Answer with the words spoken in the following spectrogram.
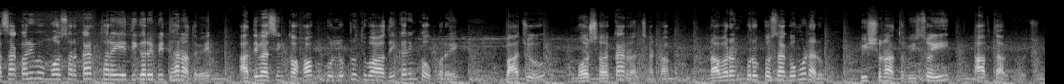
আশা করিব মো সরকার থরে এ দিগরে বিধান দেবে আদিবাসী হক হকু লুটুথা অধিকারী উপরে বাজু মো সরকার ছাট নবরঙ্গপুর কোষাগুমুড়ু বিশ্বনাথ বিশোয়ী আফতাব নিউজ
